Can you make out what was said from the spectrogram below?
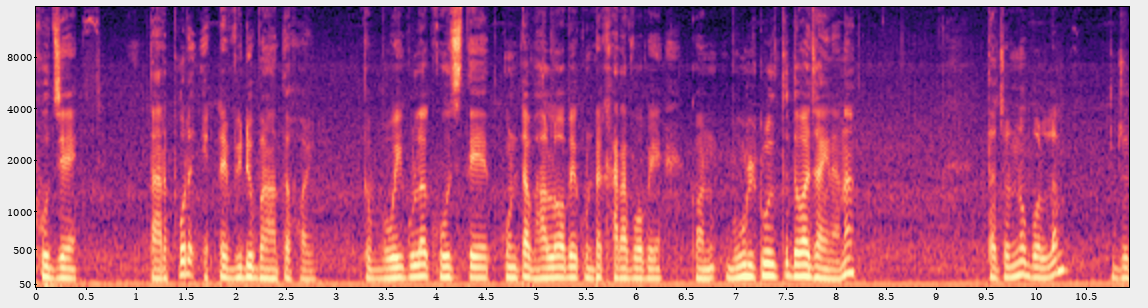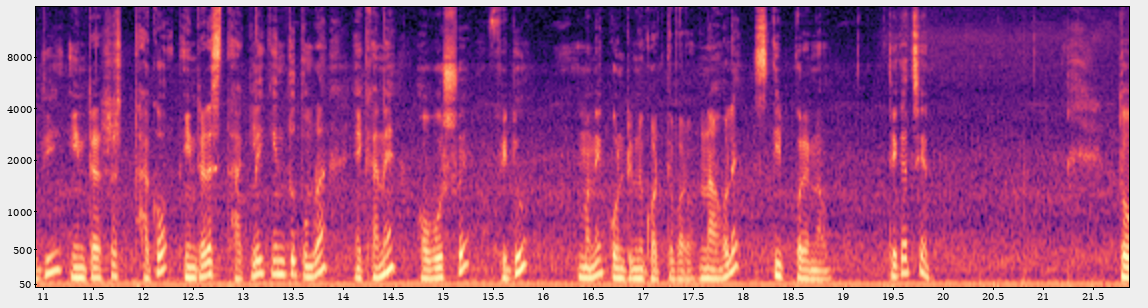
খুঁজে তারপর একটা ভিডিও বানাতে হয়। তো বইগুলো খুঁজতে কোনটা ভালো হবে, কোনটা খারাপ হবে, কারণ ভুল টুল তো দেওয়া যায় না না? তার জন্য বললাম, যদি ইন্টারেস্ট থাকো ইন্টারেস্ট থাকলেই কিন্তু তোমরা এখানে অবশ্যই ভিডিও মানে কন্টিনিউ করতে পারো। না হলে স্কিপ করে নাও। ঠিক আছে? তো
